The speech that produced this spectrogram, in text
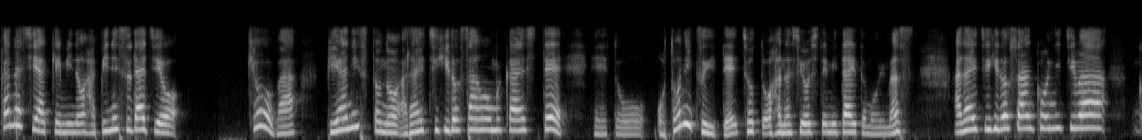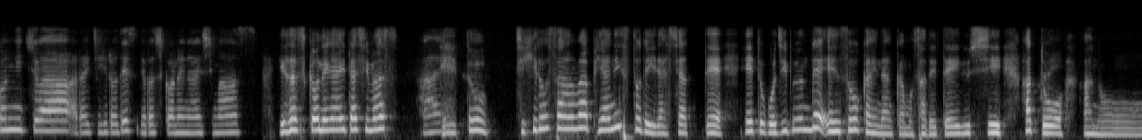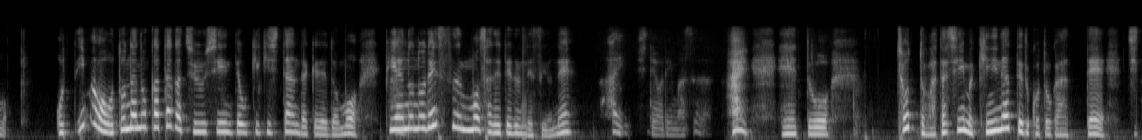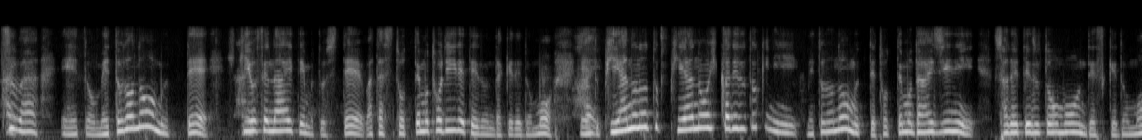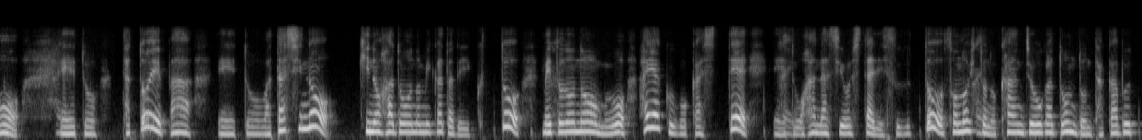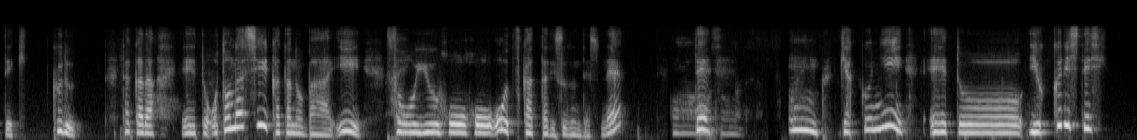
高梨明美のハピネスラジオ。今日はピアニストの新井千尋さんをお迎えして、えっ、ー、と、音についてちょっとお話をしてみたいと思います。新井千尋さん、こんにちは。こんにちは、新井千尋です。よろしくお願いします。よろしくお願いいたします。はい。えっ、ー、と、千尋さんはピアニストでいらっしゃって、えっ、ー、と、ご自分で演奏会なんかもされているし、あと、はい、あの今は大人の方が中心ってお聞きしたんだけれども、ピアノのレッスンもされてるんですよね。はい、しております。はい。えっ、ー、と、ちょっと私今気になってることがあって実は、はい、えーと、メトロノームって引き寄せのアイテムとして、私とっても取り入れてるんだけれども、はい、えーと、ピアノのピアノを弾かれる時にメトロノームってとっても大事にされてると思うんですけども、はい、えーと、例えば、えー、と私の気の波動の見方でいくとメトロノームを早く動かして、えーと、はい、お話をしたりするとその人の感情がどんどん高ぶってくる。だから、えーと、おとなしい方の場合、そういう方法を使ったりするんですね。はい、でうん、逆に、えーとゆっくりして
